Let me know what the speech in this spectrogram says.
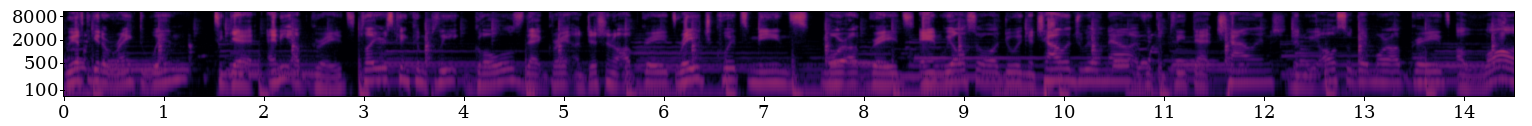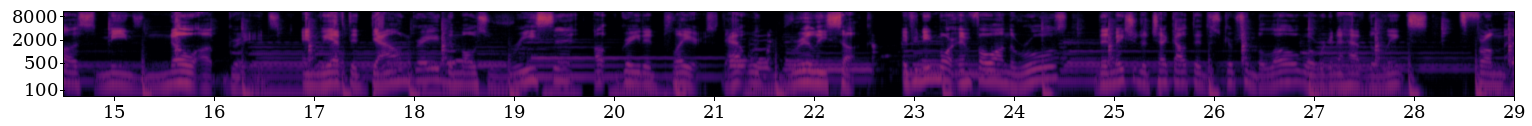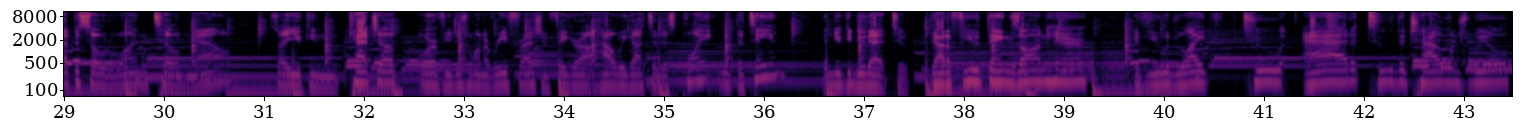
We have to get a ranked win to get any upgrades. Players can complete goals that grant additional upgrades. Rage quits means more upgrades. And we also are doing a challenge wheel now. If we complete that challenge, then we also get more upgrades. A loss means no upgrades. And we have to downgrade the most recent upgraded players. That would really suck. If you need more info on the rules, then make sure to check out the description below where we're going to have the links from episode 1 till now so you can catch up or if you just want to refresh and figure out how we got to this point with the team, then you can do that too. Got a few things on here. If you would like to add to the challenge wheel,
